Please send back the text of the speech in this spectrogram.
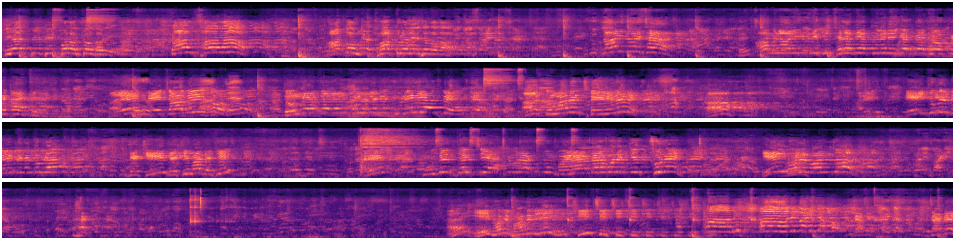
ডিএসপি বিপ্লব চৌধুরী কাল সারা আতঙ্কে ঝড় তুলে দিয়েছে দাদা। আপনার ইংরেজি ছেলেদের তুলে নিয়ে গিয়ে বেধরক পেটাইছে। আরে পেছাবি তো। তোমরা তাদের ঘুম তুলে নিয়ে আসবে। আর তোমাদের ছেড়ে দেবে। আহা! এই যুগের মেয়েটিকে তোমরা? দেখি দেখি মা দেখি। আরে তোদের দেখছি একেবারে একটু মায়া দেয় বলে কিচ্ছু নেই। এইভাবে বাঞ্চল হ্যাঁ। এইভাবে বাঁধলি ছি ছি ছি ছি ছি ছি ছি ছি। আমি আমি বাড়ি যাব।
